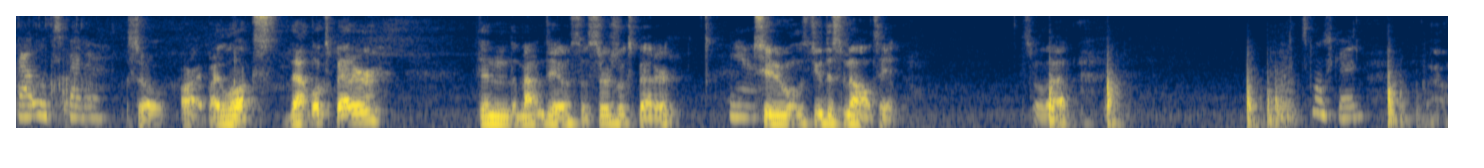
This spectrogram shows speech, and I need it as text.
That looks better. So, all right, by looks, that looks better than the Mountain Dew. So Surge looks better. Yeah. Two, let's do the smell. Tate. Smell that. It smells good. Wow.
